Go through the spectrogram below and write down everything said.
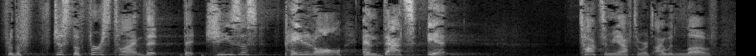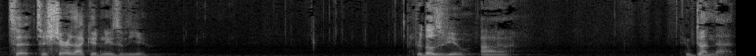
for the, just the first time that, that Jesus paid it all and that's it, talk to me afterwards. I would love to, to share that good news with you. For those of you uh, who've done that,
